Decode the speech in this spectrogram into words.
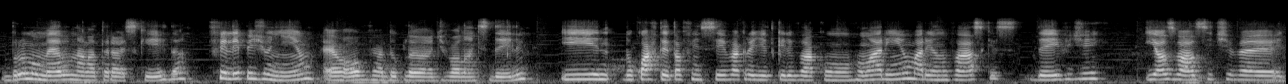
Bruno Melo na lateral esquerda, Felipe Juninho, é óbvio, a dupla de volantes dele. E no quarteto ofensivo, acredito que ele vá com Romarinho, Mariano Vasquez, David e Oswaldo se tiver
